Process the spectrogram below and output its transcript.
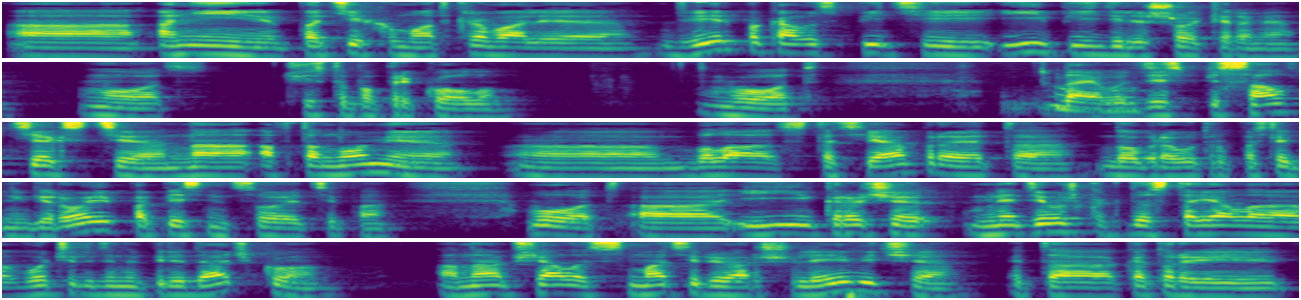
Э, они по-тихому открывали дверь, пока вы спите, и пиздили шокерами. Вот чисто по приколу. Вот. Да, я вот здесь писал в тексте на автономии э, была статья про это «Доброе утро, последний герой» по песне Цоя, типа. Вот. Э, и, короче, у меня девушка, когда стояла в очереди на передачку, она общалась с матерью Аршелевича, это который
